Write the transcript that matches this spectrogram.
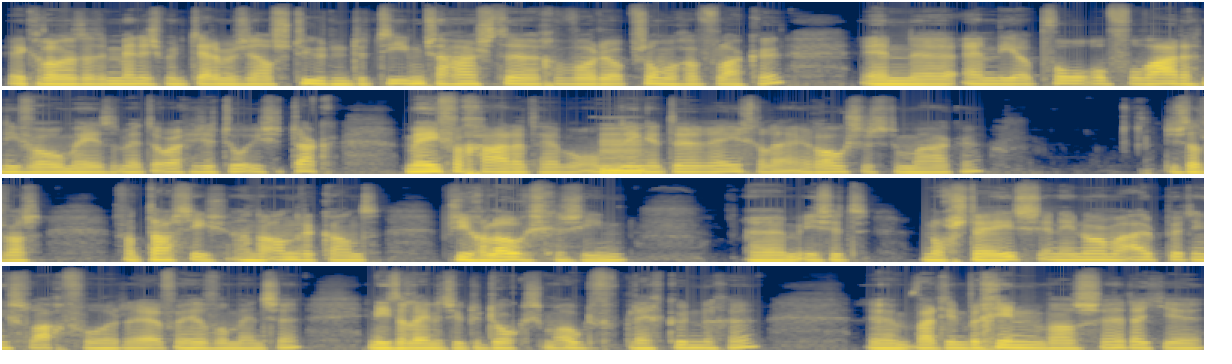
ik geloof dat het in managementtermen zelfs sturende teams haast eh, geworden op sommige vlakken. En, eh, en die op, vol, op volwaardig niveau mee, met de organisatorische tak mee vergaderd hebben om Mhm. dingen te regelen en roosters te maken. Dus dat was fantastisch. Aan de andere kant, psychologisch gezien, ehm, is het nog steeds een enorme uitputtingsslag voor, voor heel veel mensen. En niet alleen natuurlijk de dokters, maar ook de verpleegkundigen. Ehm, waar het in het begin was hè, dat je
